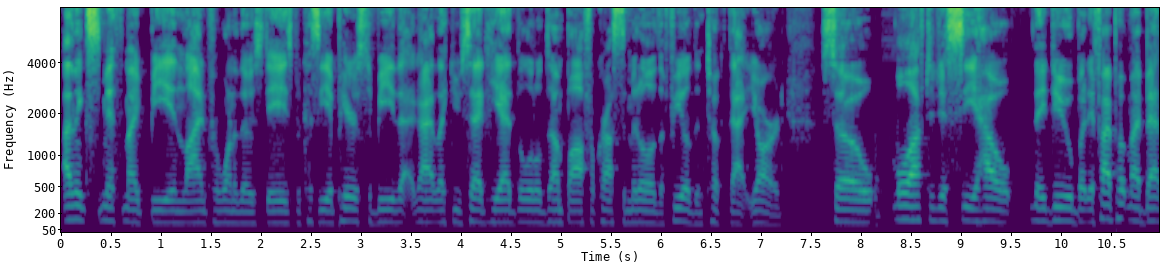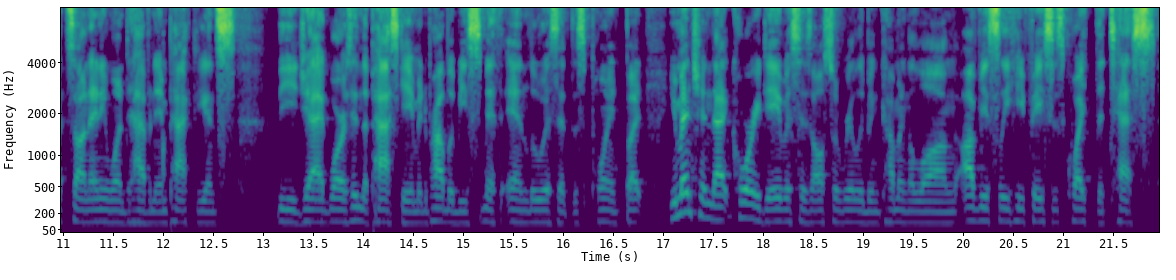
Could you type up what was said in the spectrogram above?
I think Smith might be in line for one of those days because he appears to be that guy, like you said, he had the little dump off across the middle of the field and took that yard. So we'll have to just see how they do. But if I put my bets on anyone to have an impact against the Jaguars in the pass game, it'd probably be Smith and Lewis at this point. But you mentioned that Corey Davis has also really been coming along. Obviously, he faces quite the test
